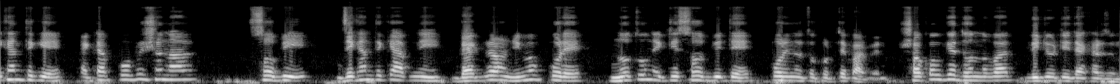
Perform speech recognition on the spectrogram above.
এখান থেকে একটা প্রফেশনাল ছবি যেখান থেকে আপনি ব্যাকগ্রাউন্ড রিমুভ করে নতুন একটি ছবিতে পরিণত করতে পারবেন। সকলকে ধন্যবাদ ভিডিওটি দেখার জন্য।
